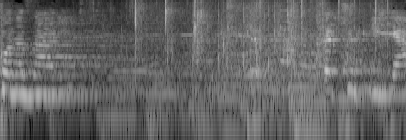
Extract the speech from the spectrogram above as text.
Малишко Назарій, Карчук Ілля,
